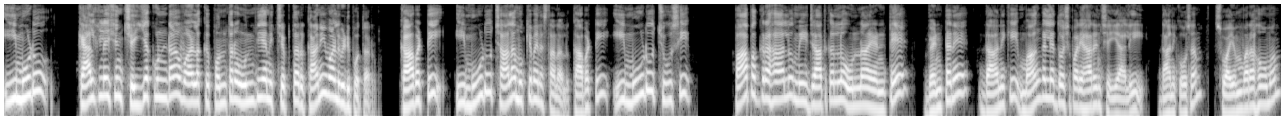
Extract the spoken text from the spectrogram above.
ఈ మూడు క్యాల్కులేషన్ చెయ్యకుండా వాళ్ళకు పొంతన ఉంది అని చెప్తారు కానీ వాళ్ళు విడిపోతారు. కాబట్టి ఈ మూడు చాలా ముఖ్యమైన స్థానాలు. కాబట్టి ఈ మూడు చూసి పాపగ్రహాలు మీ జాతకంలో ఉన్నాయంటే వెంటనే దానికి మాంగళ్య దోష పరిహారం చెయ్యాలి. దానికోసం స్వయంవర హోమం,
